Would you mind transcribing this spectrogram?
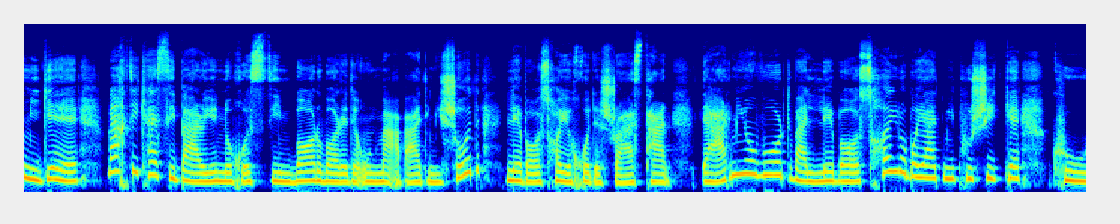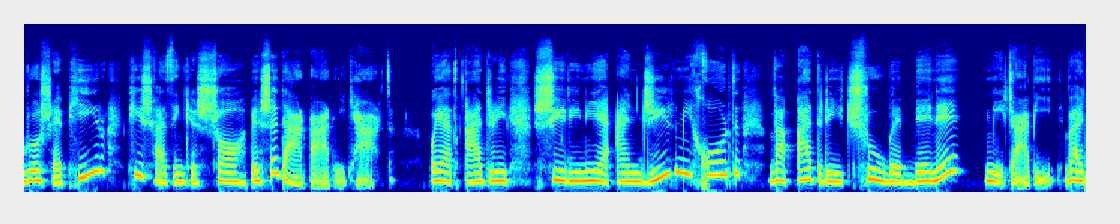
میگه وقتی کسی برای نخستین بار وارد اون معبد می‌شد لباسهای خودش رو از تن در می آورد و لباسهایی رو باید می پوشید که کوروش پیر پیش از اینکه شاه بشه در بر می کرد. باید قدری شیرینی انجیر می‌خورد و قدری چوب بنه می و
